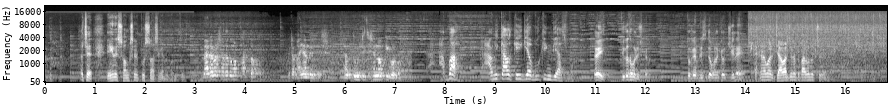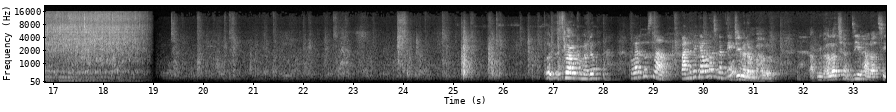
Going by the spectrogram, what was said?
আচ্ছা এখানে সংসারের প্রশ্ন আসে কেন বলো তো? ম্যাডামের সাথে তোমার থাকতে হবে। এটা ভাইয়ান নির্দেশ এখন তুমি ডিসিশন নাও কি করবে? আব্বা আমি কালকেই গিয়া বুকিং দিয়ে আসব। এই তুই কথা বলিস কেন? তোকে বৃষ্টি ওখানে কেউ চিনে? এখন আমার যাওয়ার জন্য তো পাগল হচ্ছে কেন? আসসালামু ম্যাডাম। ওয়ালাইকুম আসসালাম। পান্ডাবে কেমন আছেন আপনি? জি ম্যাডাম ভালো। আপনি ভালো আছেন? জি ভালো আছি।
